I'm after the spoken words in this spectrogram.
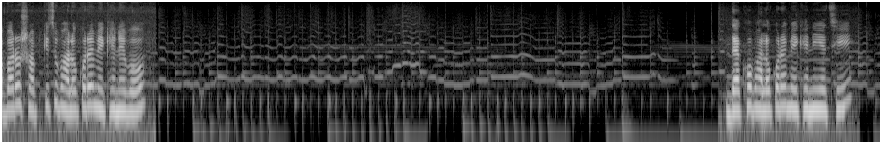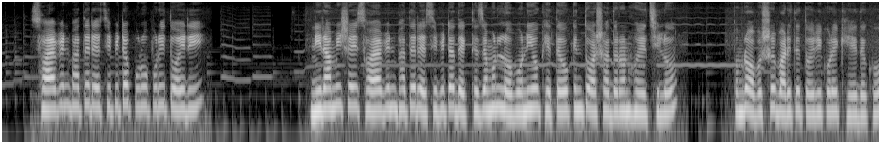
আবারও সব কিছু ভালো করে মেখে নেব। দেখো, ভালো করে মেখে নিয়েছি। সয়াবিন ভাতের রেসিপিটা পুরোপুরি তৈরি। নিরামিষ এই সয়াবিন ভাতের রেসিপিটা দেখতে যেমন লোভনীয়, খেতেও কিন্তু অসাধারণ হয়েছিল। তোমরা অবশ্যই বাড়িতে তৈরি করে খেয়ে দেখো।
